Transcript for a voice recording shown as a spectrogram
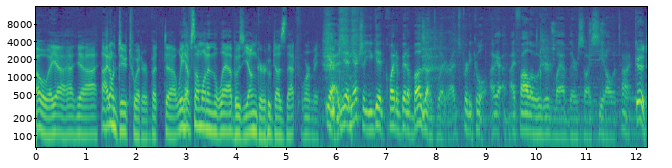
Oh yeah, yeah. I don't do Twitter, but uh, we have someone in the lab who's younger who does that for me. Yeah, and, and, actually, you get quite a bit of buzz on Twitter. It's pretty cool. I, I follow your lab there, so I see it all the time. Good.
